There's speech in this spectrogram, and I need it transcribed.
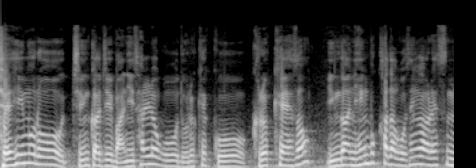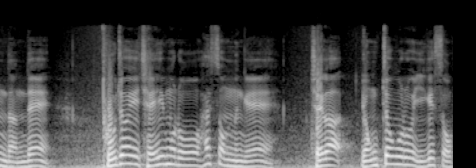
제 힘으로 지금까지 많이 살려고 노력했고 그렇게 해서 인간이 행복하다고 생각을 했습니다. 근데 도저히 제 힘으로 할 수 없는 게 제가 영적으로 이길 수 없,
